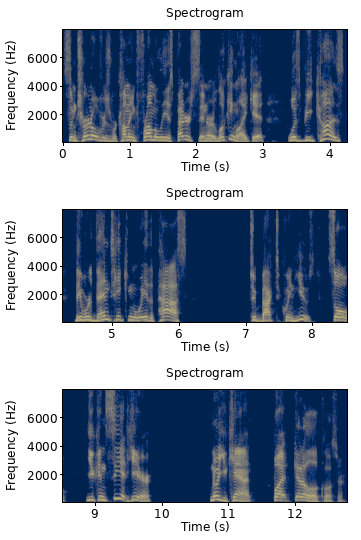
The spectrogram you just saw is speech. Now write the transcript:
some turnovers were coming from Elias Pettersson or looking like it was because they were then taking away the pass to back to Quinn Hughes. So you can see it here. No, you can't. But get a little closer.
